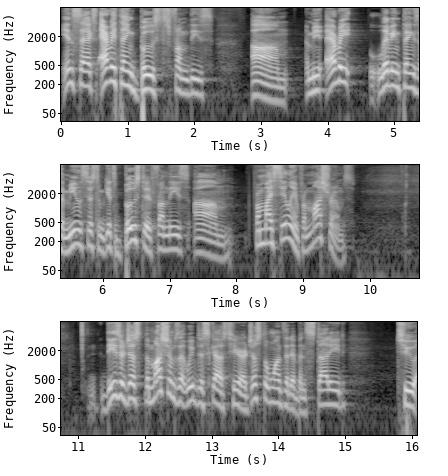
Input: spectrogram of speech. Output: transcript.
Insects, everything boosts from these. Um, every living thing's immune system gets boosted from these, um, from mycelium, from mushrooms. These are just the mushrooms that we've discussed here are just the ones that have been studied to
